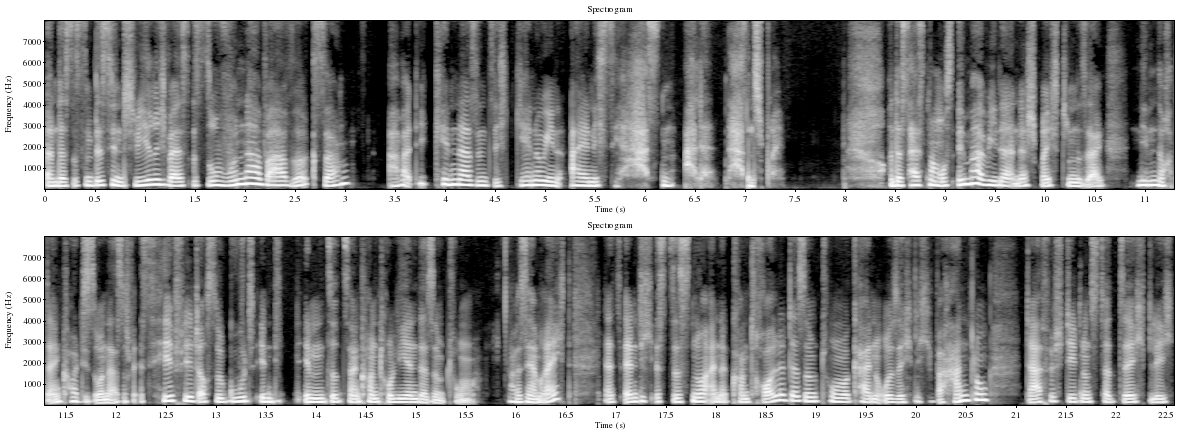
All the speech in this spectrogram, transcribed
Und das ist ein bisschen schwierig, weil es ist so wunderbar wirksam. Aber die Kinder sind sich genuin einig, sie hassen alle Nasenspray. Und das heißt, man muss immer wieder in der Sprechstunde sagen, nimm doch dein Cortison. Also es hilft dir doch so gut in, im sozusagen Kontrollieren der Symptome. Aber Sie haben recht, letztendlich ist es nur eine Kontrolle der Symptome, keine ursächliche Behandlung. Dafür steht uns tatsächlich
